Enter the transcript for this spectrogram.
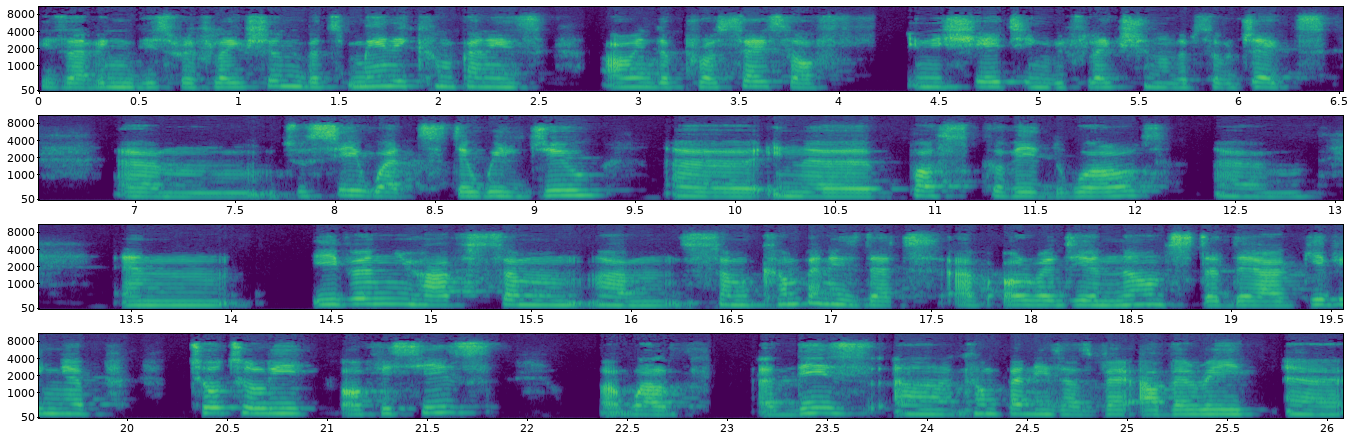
is having this reflection, but many companies are in the process of initiating reflection on the subjects um, to see what they will do uh, in a post-COVID world. Um, and even you have some um, some companies that have already announced that they are giving up totally offices. Uh, well, uh, these uh, companies are very, are very uh,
